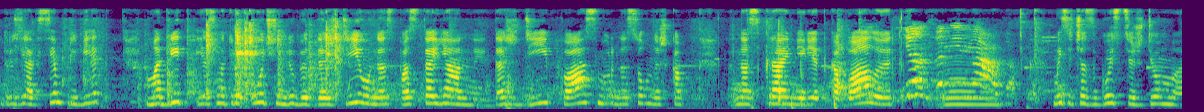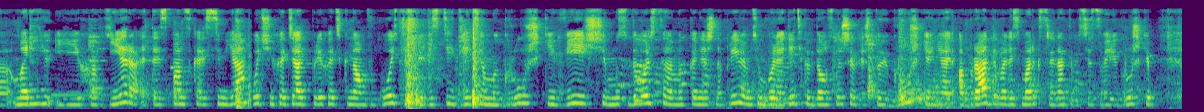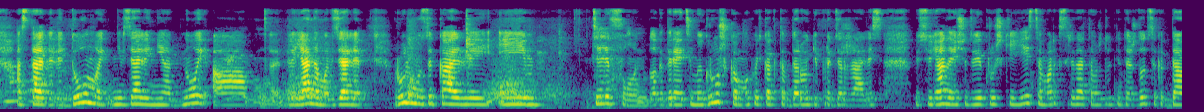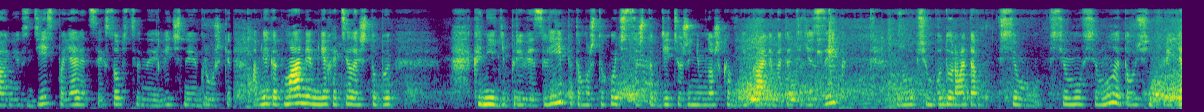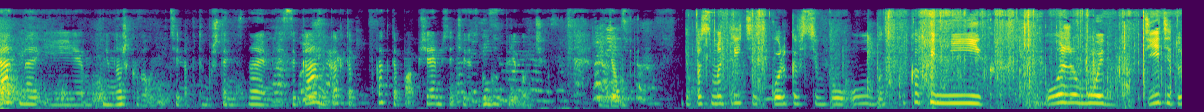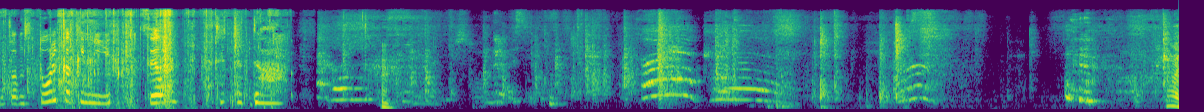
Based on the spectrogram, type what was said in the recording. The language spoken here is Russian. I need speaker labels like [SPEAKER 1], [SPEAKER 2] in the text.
[SPEAKER 1] Друзья, всем привет! Мадрид, я смотрю, очень любят дожди. У нас постоянные дожди, пасмурно, солнышко нас крайне редко балует. Мы сейчас в гости ждем э, Марию и Хавьера. Это испанская семья. Очень хотят приехать к нам в гости, привезти детям игрушки, вещи. Мы с удовольствием их, конечно, примем. Тем более дети, когда услышали, что игрушки, они обрадовались. Марк с Ренатой все свои игрушки оставили дома. Не взяли ни одной, а для Яна мы взяли руль музыкальный и телефон. Благодаря этим игрушкам мы хоть как-то в дороге продержались. То есть у Яны еще две игрушки есть, а Марк с Ренатом ждут не дождутся, когда у них здесь появятся их собственные личные игрушки. А мне как маме, мне хотелось, чтобы книги привезли, потому что хочется, чтобы дети уже немножко вникали в этот язык. Ну, в общем, буду рада всему, всему-всему. Это очень приятно и немножко волнительно, потому что не знаем языка, но как-то как, -то, пообщаемся через Google переводчик. Идем. Посмотрите, сколько всего обувь, сколько книг. Боже мой, дети, тут вам столько книг. Целый. Это да.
